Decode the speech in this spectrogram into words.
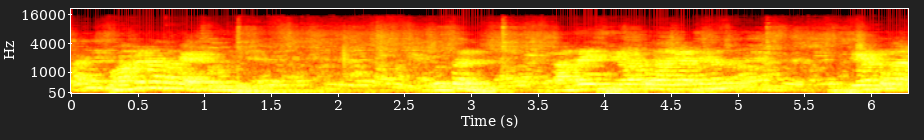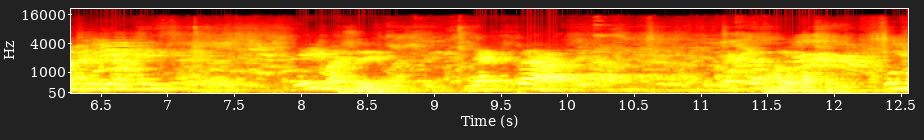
আর যদি ধামে না থাকে একশো বুঝে বুঝতে পারলেন? তা আমরা এই শ্রীরন্ত ধামে আছি না? শ্রীরন্ত ধামে যদি আমি এই মাসে একটা একটা ভালো কাজ করি পূর্ণ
